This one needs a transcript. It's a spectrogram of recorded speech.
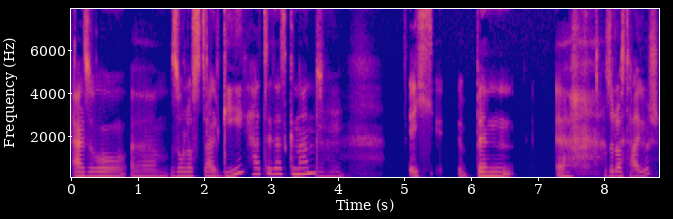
also äh, Solostalgie hat sie das genannt. Mhm. Ich bin äh, so nostalgisch?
